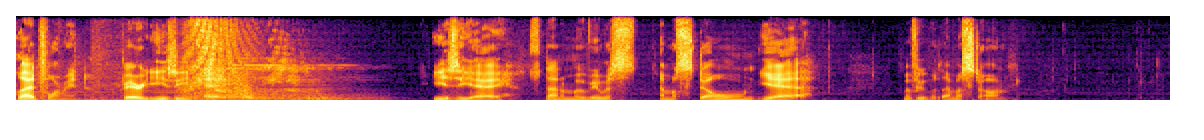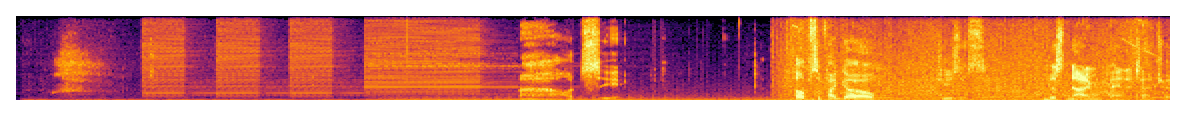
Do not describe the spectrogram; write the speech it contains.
Platforming. Very easy A. Easy A. Is that a movie with Emma Stone? Yeah. Movie with Emma Stone. Uh, let's see. Helps if I go. Jesus. I'm just not even paying attention.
